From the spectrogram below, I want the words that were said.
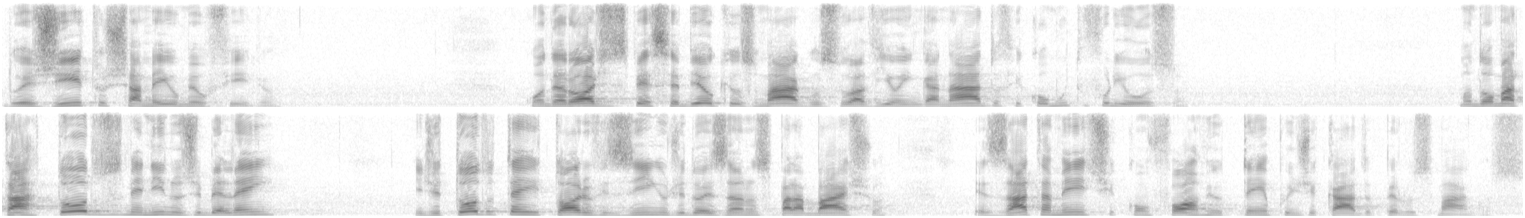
Do Egito chamei o meu filho. Quando Herodes percebeu que os magos o haviam enganado, ficou muito furioso. Mandou matar todos os meninos de Belém e de todo o território vizinho de dois anos para baixo, exatamente conforme o tempo indicado pelos magos.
